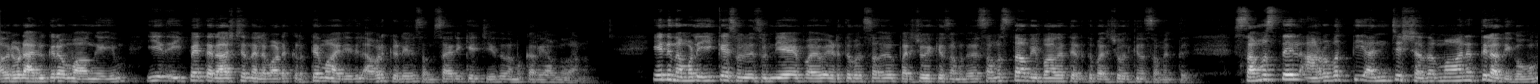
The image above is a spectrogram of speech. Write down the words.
അവരോട് അനുഗ്രഹം വാങ്ങുകയും ഈ ഇപ്പോഴത്തെ രാഷ്ട്രീയ നിലപാട് കൃത്യമായ രീതിയിൽ അവർക്കിടയിൽ സംസാരിക്കുകയും ചെയ്ത് നമുക്കറിയാവുന്നതാണ്. ഇനി നമ്മൾ ഇ കെ സുന്നിയെ എടുത്ത് പരിശോധിക്കുന്ന സമയത്ത് സമസ്ത വിഭാഗത്തെ എടുത്ത് പരിശോധിക്കുന്ന സമയത്ത് സമസ്തയിൽ അറുപത്തി അഞ്ച് ശതമാനത്തിലധികവും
